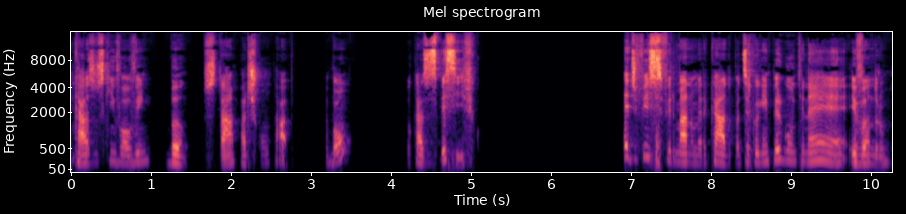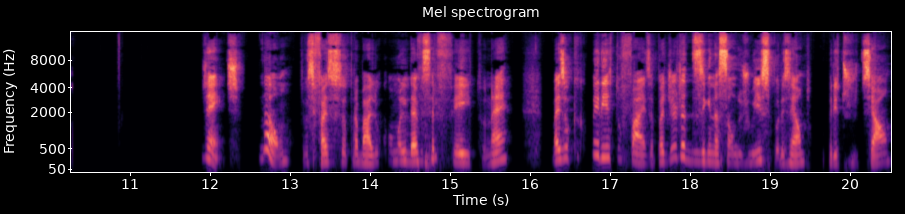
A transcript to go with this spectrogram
casos que envolvem bancos, tá? Parte contábil, tá bom? No caso específico. É difícil firmar no mercado? Pode ser que alguém pergunte, né, Evandro? Gente, não. Você faz o seu trabalho como ele deve ser feito, né? Mas o que o perito faz? A partir da designação do juiz, por exemplo, o perito judicial,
